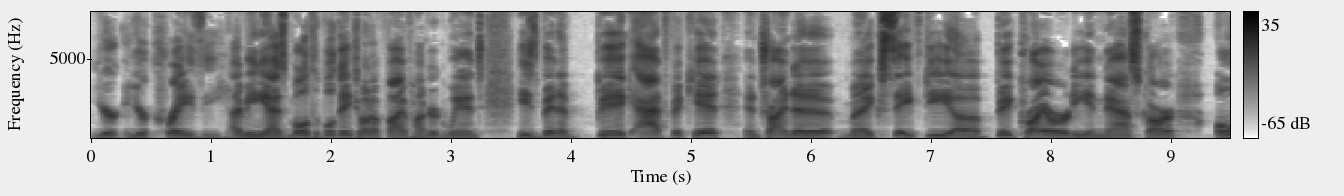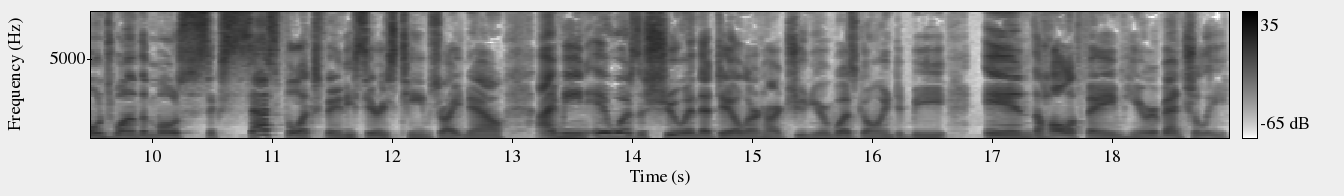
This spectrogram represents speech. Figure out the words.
you're, you're crazy. I mean, he has multiple Daytona 500 wins. He's been a big advocate in trying to make safety a big priority in NASCAR. Owns one of the most successful Xfinity Series teams right now. I mean, it was a shoe in that Dale Earnhardt Jr. was going to be in the Hall of Fame here eventually.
